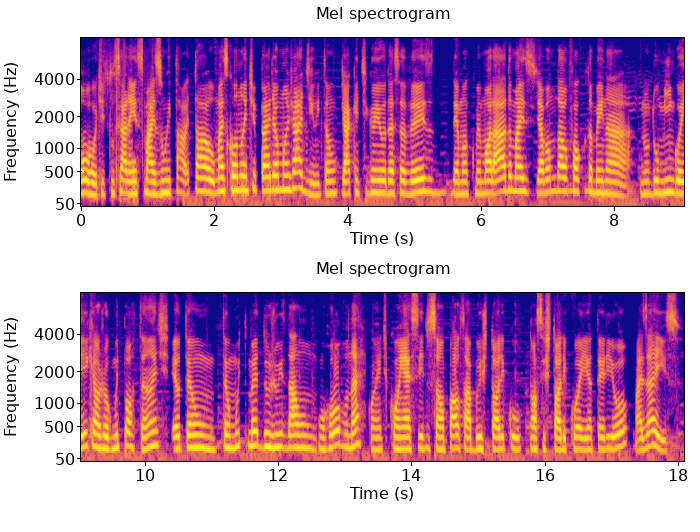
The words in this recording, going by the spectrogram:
porra, o título cearense mais um e tal e tal. Mas quando a gente perde é o manjadinho. Então, já que a gente ganhou dessa vez, deu uma comemorada, mas já vamos dar o foco também na, no domingo aí, que é um jogo muito importante. Eu tenho, tenho muito medo do juiz dar um, um roubo, né? Quando a gente conhece do São Paulo, sabe o histórico, nosso histórico aí anterior. Mas é isso.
